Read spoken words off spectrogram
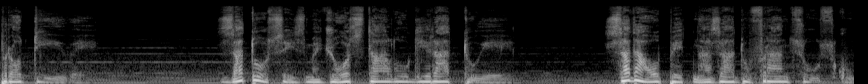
protive. Zato se između ostalog i ratuje. Sada opet nazad u Francusku.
